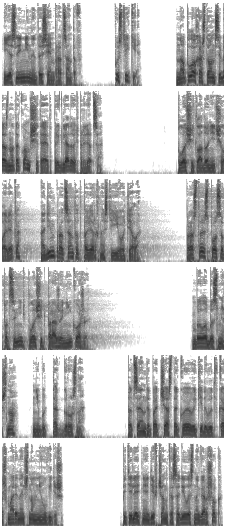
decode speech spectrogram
если Нины, то 7%. Пустяки. Но плохо, что он себя знатоком считает, приглядывать придется. Площадь ладоней человека 1% от поверхности его тела. Простой способ оценить площадь поражений кожи. Было бы смешно, не будь так грустно. Пациенты подчас такое выкидывают в кошмаре ночном не увидишь. Пятилетняя девчонка садилась на горшок,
